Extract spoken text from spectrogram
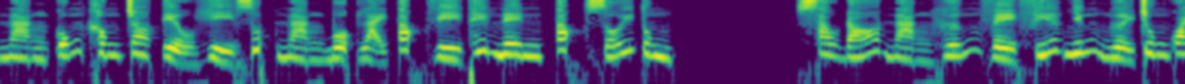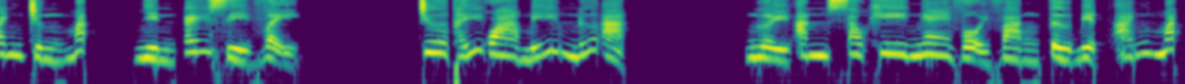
Nàng cũng không cho tiểu hỷ giúp nàng buộc lại tóc vì thế nên tóc rối tung. Sau đó nàng hướng về phía những người chung quanh chừng mắt, nhìn cái gì vậy? Chưa thấy qua Mỹ nữa à? Người ăn sau khi nghe vội vàng từ biệt ánh mắt,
